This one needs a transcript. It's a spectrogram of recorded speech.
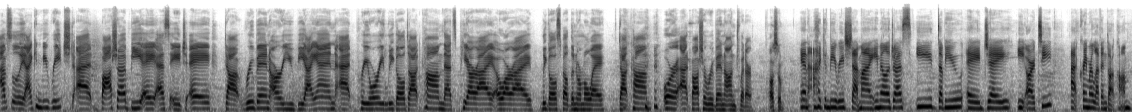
Absolutely. I can be reached at Basha, B A S H A, dot Rubin, R U B I N, at priorilegal.com. That's P R I O R I, legal spelled the normal way, dot com, or at Basha Rubin on Twitter. Awesome. And I can be reached at my email address, E-W-A-J-E-R-T at kramerlevin.com.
